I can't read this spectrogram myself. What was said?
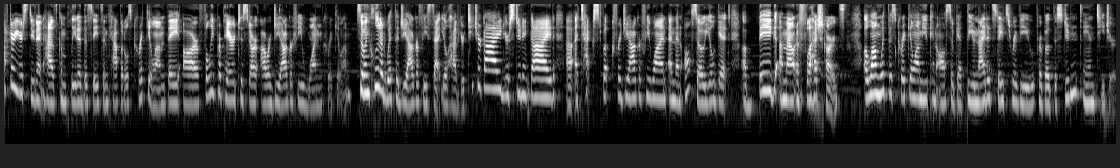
After your student has completed the States and Capitals curriculum, they are fully prepared to start our Geography 1 curriculum. So included with the geography set, you'll have your teacher guide, your student guide, uh, a textbook for Geography 1, and then also you'll get a big amount of flashcards. Along with this curriculum, you can also get the United States Review for both the student and teacher.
